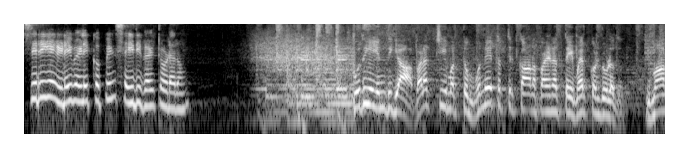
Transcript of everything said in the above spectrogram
சிறிய இடைவெளிக்கு பின் செய்திகள் தொடரும். புதிய இந்தியா வளர்ச்சி மற்றும் முன்னேற்றத்திற்கான பயணத்தை மேற்கொண்டுள்ளது. விமான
